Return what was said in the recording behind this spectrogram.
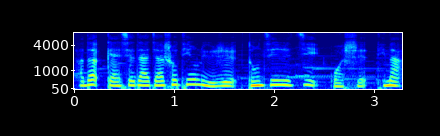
好的，感谢大家收听《旅日东京日记》，我是缇娜。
